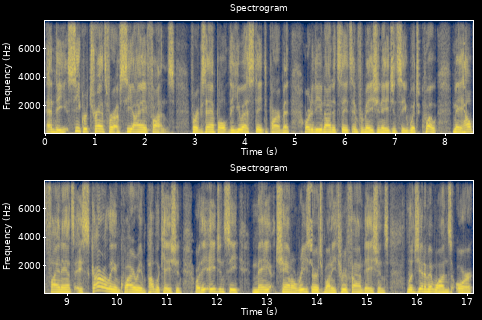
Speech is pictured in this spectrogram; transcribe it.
and the secret transfer of CIA funds, for example, the U.S. State Department or to the United States Information Agency, which, quote, may help finance a scholarly inquiry and publication, or the agency may channel research money through foundations, legitimate ones or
